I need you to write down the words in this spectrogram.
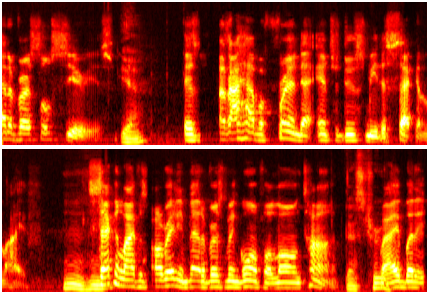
metaverse so serious Yeah. is I have a friend that introduced me to Second Life. Mhm. Second Life is already metaverse, been going for a long time That's true. right? But it,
